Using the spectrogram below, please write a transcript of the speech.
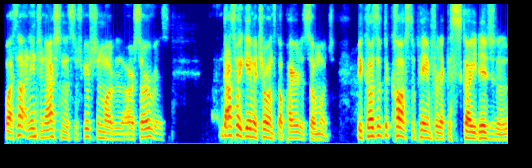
But it's not an international subscription model or service. That's why Game of Thrones got pirated so much because of the cost of paying for like a Sky Digital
